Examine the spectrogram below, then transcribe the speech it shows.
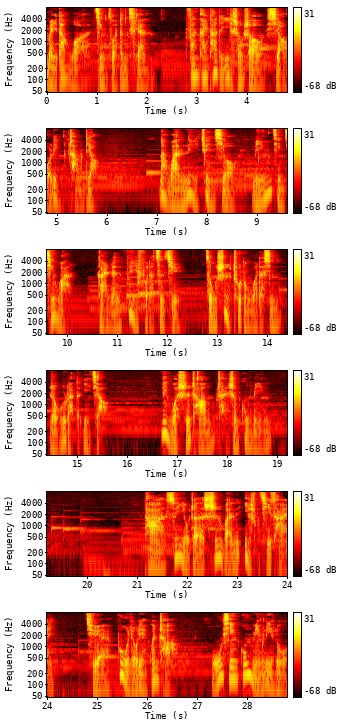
每当我静坐灯前，翻开他的一首首小令长调，那婉丽娟秀、明净清婉、感人肺腑的字句，总是触动我的心柔软的一角，令我时常产生共鸣。他虽有着诗文艺术奇才，却不留恋官场，无心功名利禄。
